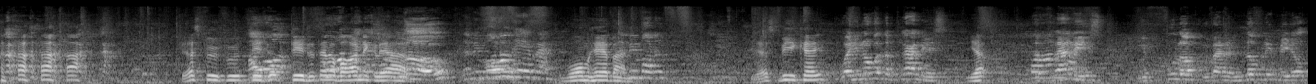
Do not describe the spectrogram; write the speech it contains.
yes, food food Teeter tera bahar nikle. No. Warm hairband. Warm hairband. Yes, BK. Well, you know what the plan is? Yep. The plan is we pull up, we've had a lovely meal,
